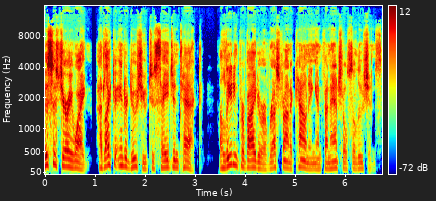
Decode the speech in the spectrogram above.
This is Jerry White. I'd like to introduce you to Sage Intacct, a leading provider of restaurant accounting and financial solutions.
